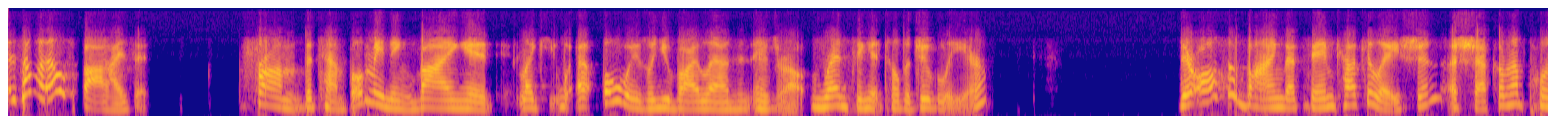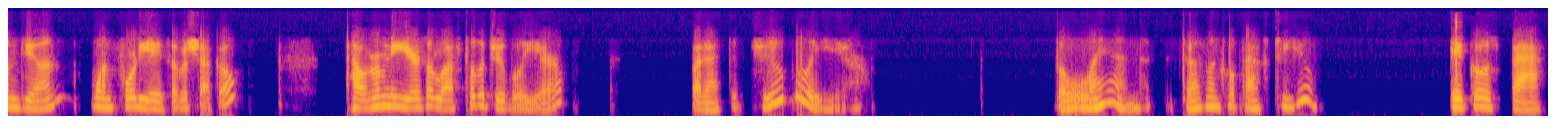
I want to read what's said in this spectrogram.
and someone else buys it from the temple, meaning buying it like always when you buy land in Israel, renting it till the Jubilee year, they're also buying that same calculation, a shekel and a pundion, 148th of a shekel, however many years are left till the Jubilee year. But at the Jubilee year, the land doesn't go back to you. It goes back.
